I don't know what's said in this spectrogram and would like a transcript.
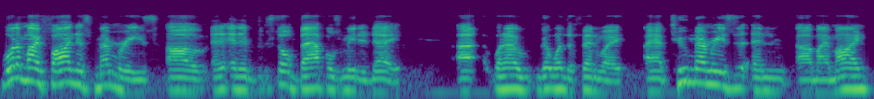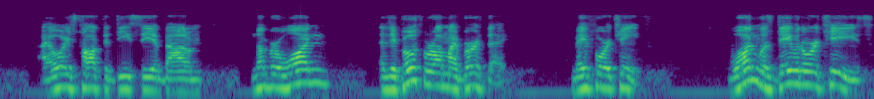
one of my fondest memories of, and, and it still baffles me today, uh, when I went to Fenway, I have two memories in uh, my mind. I always talk to DC about them. Number one, and they both were on my birthday, May 14th. One was David Ortiz.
